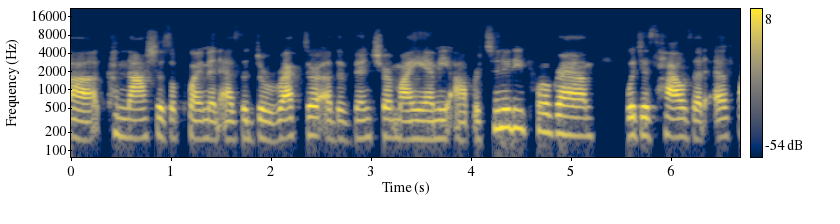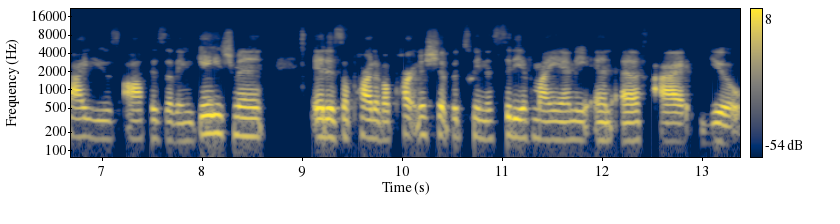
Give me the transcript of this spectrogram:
uh, Kanasha's appointment as the director of the Venture Miami Opportunity Program, which is housed at FIU's Office of Engagement. It is a part of a partnership between the City of Miami and FIU.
